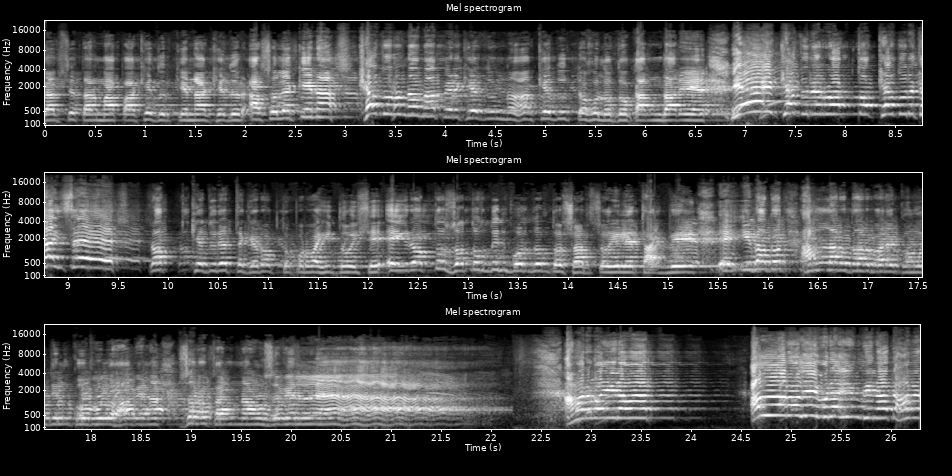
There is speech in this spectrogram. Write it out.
ভাবছে তার মাপা খেজুর কেনা, খেজুর আসলে কেনা। খেজুর না মাপের খেজুর না খেজুর তো হলো দোকানদারের। এই খেজুরের রক্ত খেজুর খাইছে। রক্ত, খেজুরের থেকে রক্ত প্রবাহিত হয়েছে এই রক্ত যতদিন পর্যন্ত সার শরীরে থাকবে, এই ইবাদত আল্লাহর দরবারে কোনোদিন কবুল হবে না। জরকার নাউজুবিল্লাহ। ধারে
